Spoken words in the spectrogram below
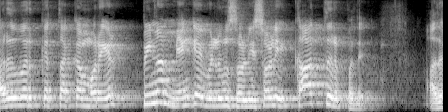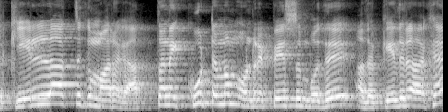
அருவருக்கத்தக்க முறையில் பிணம் எங்கே விழும் சொல்லி சொல்லி காத்திருப்பது. அதற்கு எல்லாத்துக்கும் மாறாக அத்தனை கூட்டமும் ஒன்றை பேசும்போது அதற்கு எதிராக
